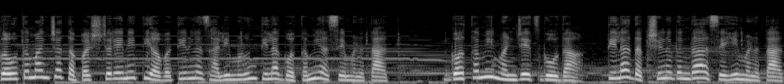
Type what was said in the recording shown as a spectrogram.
गौतमांच्या तपश्चर्याने ती अवतीर्ण झाली म्हणून तिला गौतमी असे म्हणतात. गौतमी म्हणजेच गोदा तिला दक्षिण गंगा असेही म्हणतात.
